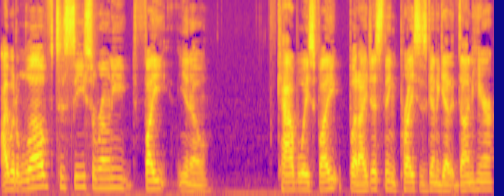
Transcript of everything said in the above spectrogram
I would love to see Cerrone fight, you know, Cowboys fight, but I just think Price is going to get it done here.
